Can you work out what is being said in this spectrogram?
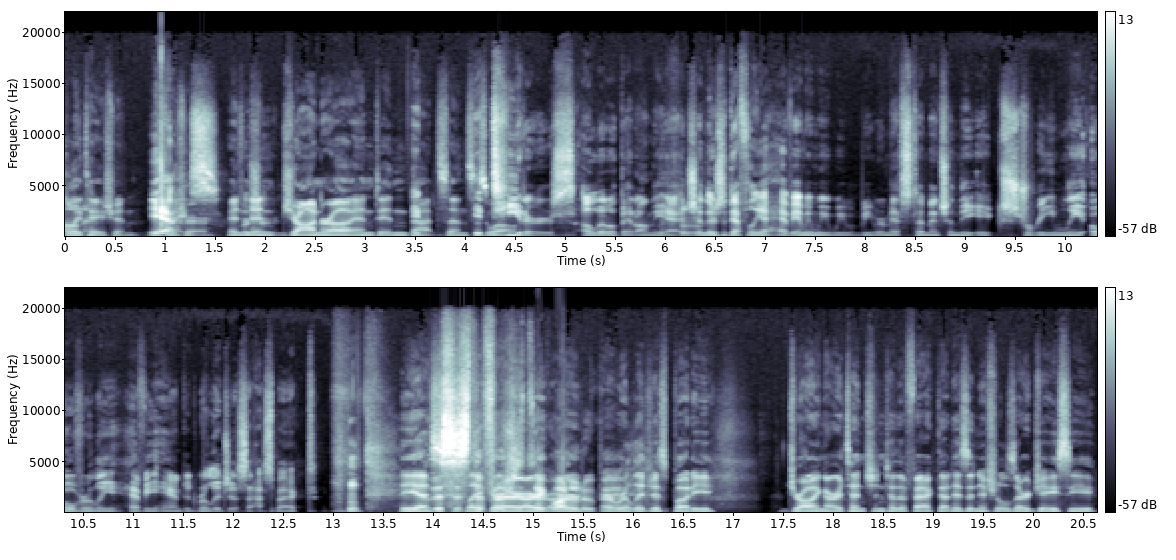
on it. exploitation. Yes, for sure. and for in sure. genre and in that sense it as well. teeters a little bit on the Mm-hmm. edge, and there's definitely a heavy. I mean, we, we would be remiss to mention the extremely overly heavy-handed religious aspect. Yes, This is the like version our, of our, Guadalupe. our religious buddy drawing our attention to the fact that his initials are JC.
